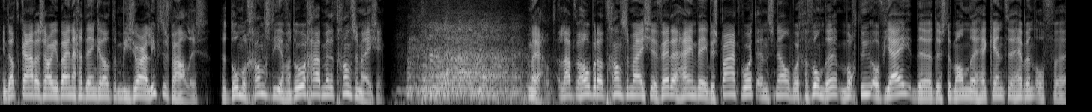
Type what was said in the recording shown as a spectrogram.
In dat kader zou je bijna gaan denken dat het een bizar liefdesverhaal is. De domme gans die er vandoor gaat met het ganzenmeisje. Nou ja. Laten we hopen dat het ganzenmeisje verder heimwee bespaard wordt en snel wordt gevonden. Mocht u of jij, de, dus de man, eh, herkend hebben of eh,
